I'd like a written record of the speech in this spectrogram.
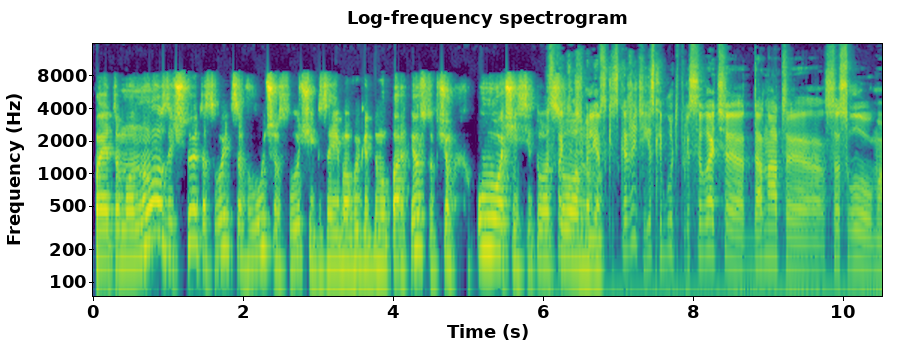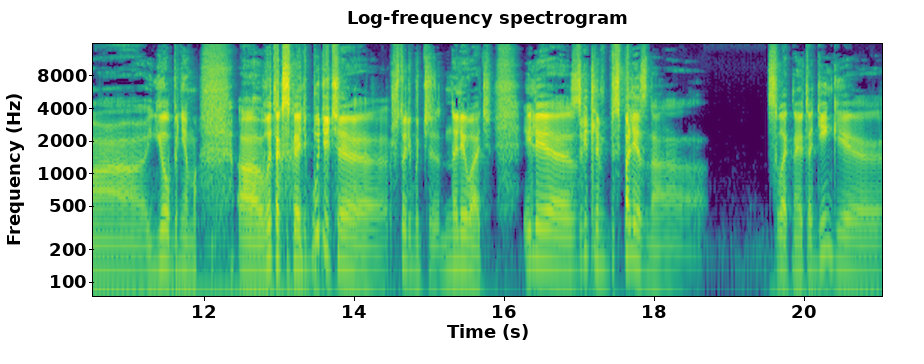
Поэтому, ну, зачастую это сводится в лучшем случае к взаимовыгодному выгодному партнерству, причем очень ситуационному. Господин скажите, если будут присылать э, донаты э, со словом «ёбнем», э, вы, так сказать, будете что-нибудь наливать? Или зрителям бесполезно ссылать на это деньги,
